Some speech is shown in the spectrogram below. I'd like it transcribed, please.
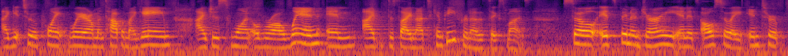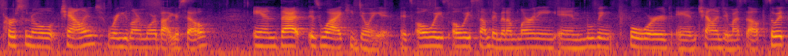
I get to a point where I'm on top of my game. I just want overall win and I decide not to compete for another six months. So it's been a journey and it's also a interpersonal challenge where you learn more about yourself and that is why I keep doing it. It's always, always something that I'm learning and moving forward and challenging myself. So it's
